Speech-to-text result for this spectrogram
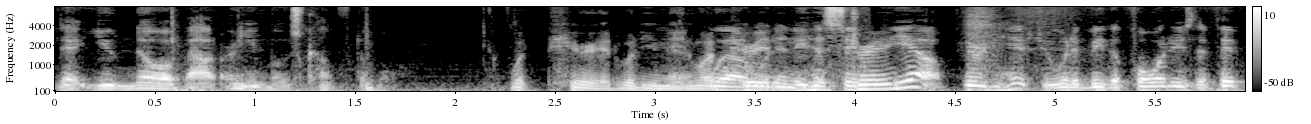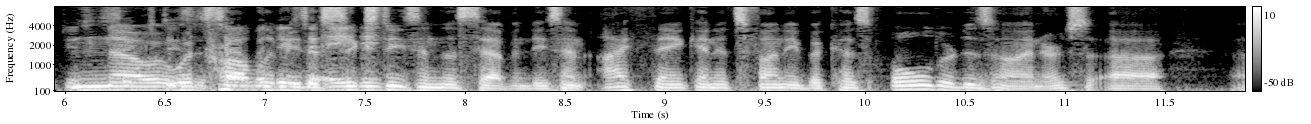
that you know about are you most comfortable? What period? What do you mean? What well, period in history? 50, yeah, period in history. Would it be the 40s, the 50s, no, the 60s, it would probably 70s, be the 80s? 60s and the 70s. And I think, and it's funny because older designers, uh, uh,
